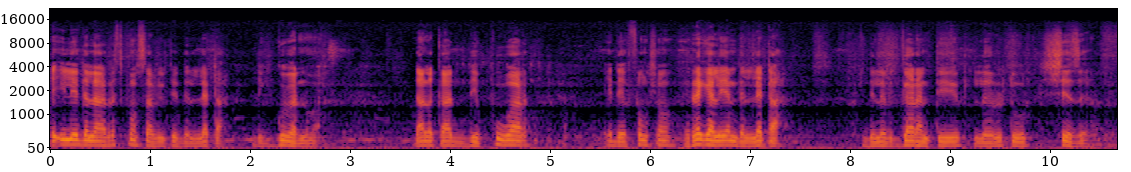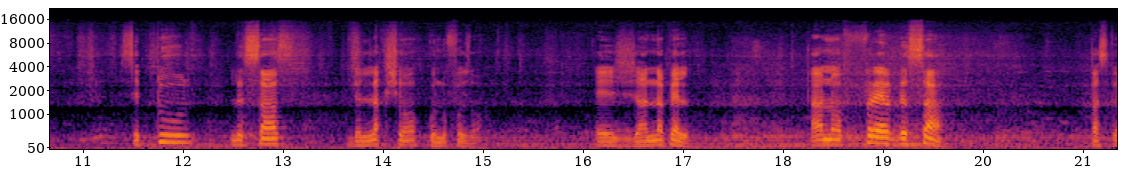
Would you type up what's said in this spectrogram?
Et il est de la responsabilité de l'État, du gouvernement, dans le cadre des pouvoirs et des fonctions régaliennes de l'État, de leur garantir le retour chez eux. C'est tout le sens de l'action que nous faisons. Et j'en appelle à nos frères de sang, parce que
